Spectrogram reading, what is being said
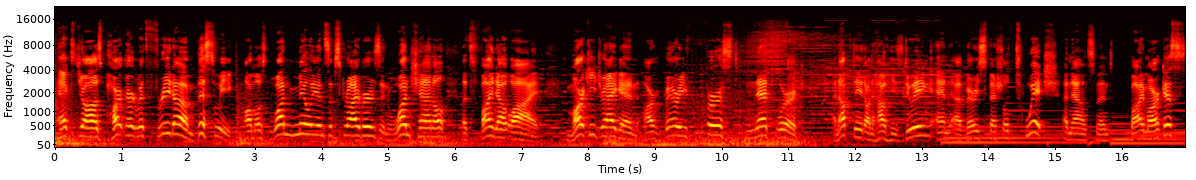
xJawz partnered with Freedom this week. Almost 1 million subscribers in one channel. Let's find out why. Marky Dragon, our very first network. An update on how he's doing and a very special Twitch announcement by Marcus.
